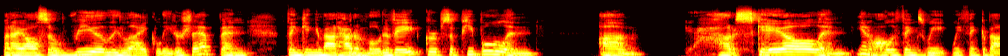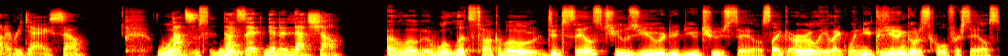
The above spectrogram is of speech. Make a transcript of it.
But I also really like leadership and thinking about how to motivate groups of people and um, how to scale and you know all the things we we think about every day. So What, that's so that's me- it in a nutshell. I love it. Well, let's talk about did sales choose you or did you choose sales? Like early, like when you because you didn't go to school for sales,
